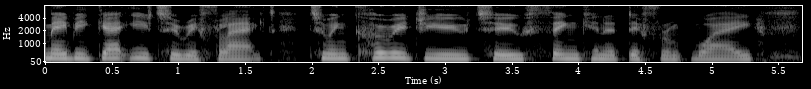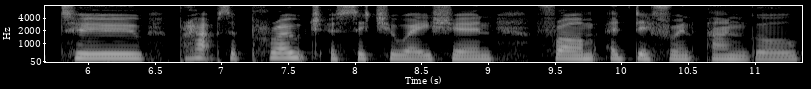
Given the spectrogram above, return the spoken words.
maybe get you to reflect, to encourage you to think in a different way, to perhaps approach a situation from a different angle,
